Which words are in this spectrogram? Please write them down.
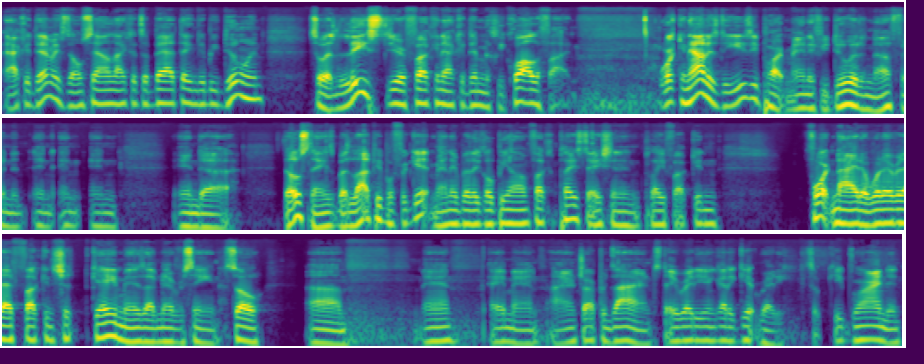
academics don't sound like it's a bad thing to be doing. So at least you're fucking academically qualified. Working out is the easy part, man, if you do it enough and and and and and uh, those things. But a lot of people forget, man. They rather go beyond fucking PlayStation and play fucking Fortnite or whatever that fucking game is I've never seen. So, um, man, hey man, iron sharpens iron. Stay ready and got to get ready. So keep grinding.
